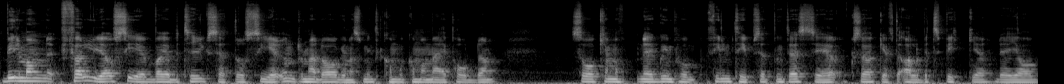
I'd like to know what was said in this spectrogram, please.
Vill man följa och se vad jag betygsätter och ser under de här dagarna som inte kommer komma med i podden. Så kan man eh, gå in på filmtipset.se och söka efter Albert Spicker, det är jag.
